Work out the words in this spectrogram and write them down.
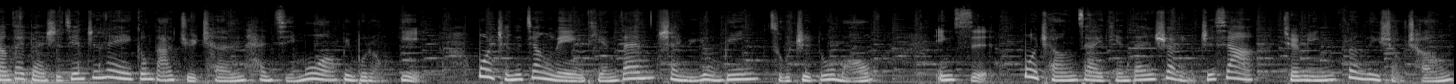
想在短时间之内攻打莒城和即墨并不容易。墨城的将领田单善于用兵，足智多谋，因此墨城在田单率领之下，全民奋力守城。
